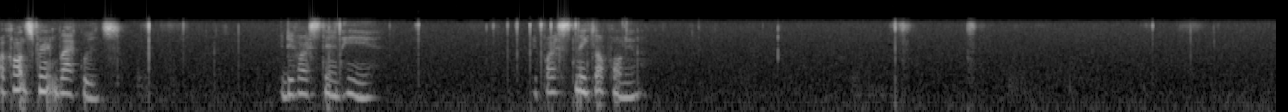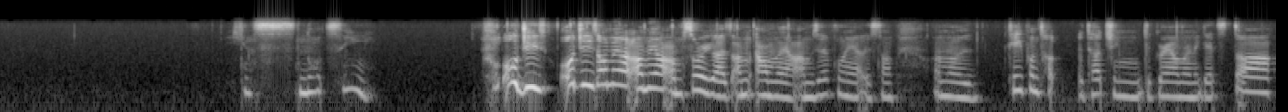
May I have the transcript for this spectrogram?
I can't sprint backwards. But if I stand here... If I sneak up on him. He can not see me. Oh jeez, oh jeez, I'm out, I'm out. I'm sorry guys, I'm I'm out. I'm definitely out this time. I'm gonna keep on touching the ground when it gets dark.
